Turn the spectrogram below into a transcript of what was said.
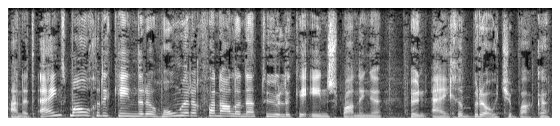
Aan het eind mogen de kinderen hongerig van alle natuurlijke inspanningen... hun eigen broodje bakken.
